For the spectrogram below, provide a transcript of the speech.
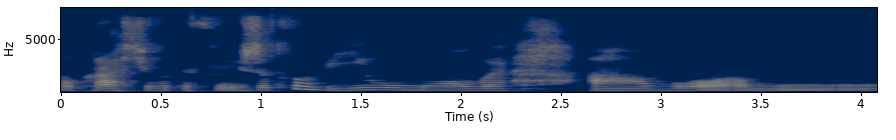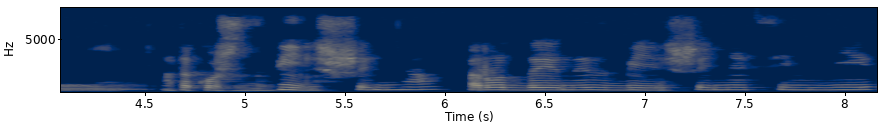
покращувати свої житлові умови, або а також збільшення родини, збільшення сім'ї,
